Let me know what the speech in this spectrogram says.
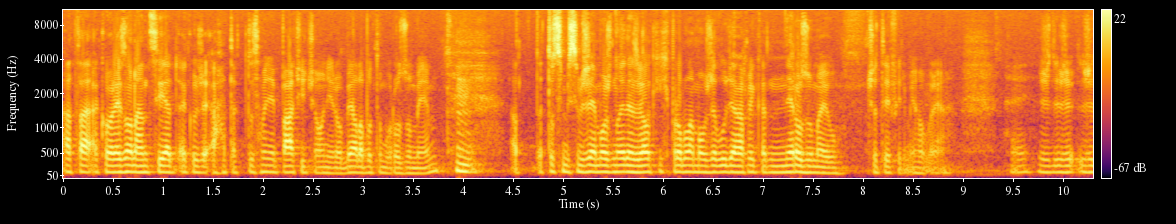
a tá ako rezonancia, akože aha, tak to sa mne páči, čo oni robia, alebo tomu rozumiem. Hmm. A to si myslím, že je možno jeden z veľkých problémov, že ľudia napríklad nerozumejú, čo tie firmy hovoria. Hej? Že, že, že,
